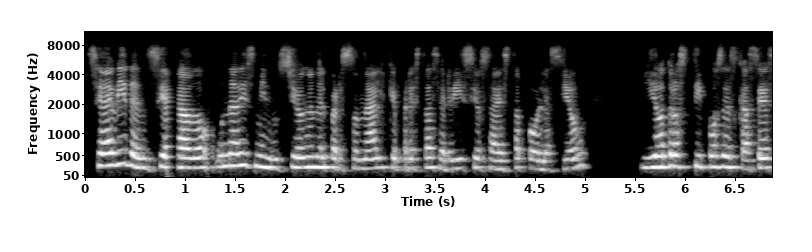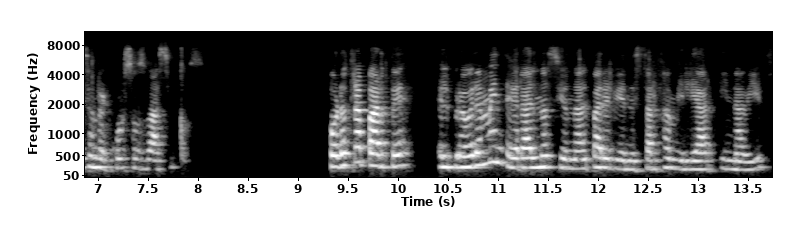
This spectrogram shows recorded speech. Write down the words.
se ha evidenciado una disminución en el personal que presta servicios a esta población y otros tipos de escasez en recursos básicos. Por otra parte, el Programa Integral Nacional para el Bienestar Familiar, INAVIF,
